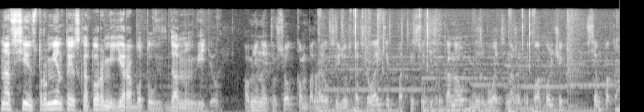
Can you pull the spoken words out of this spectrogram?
на все инструменты, с которыми я работал в данном видео. А у меня на этом все. Кому понравилось видео, ставьте лайки, подписывайтесь на канал, не забывайте нажать на колокольчик. Всем пока!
